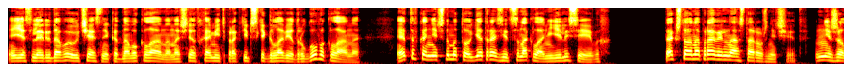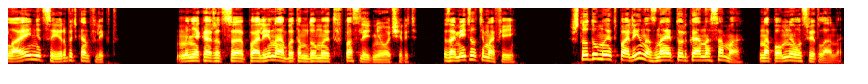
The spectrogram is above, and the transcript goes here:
Если рядовой участник одного клана начнет хамить практически главе другого клана, это в конечном итоге отразится на клане Елисеевых. Так что она правильно осторожничает, не желая инициировать конфликт». «Мне кажется, Полина об этом думает в последнюю очередь», — заметил Тимофей. «Что думает Полина, знает только она сама», — напомнила Светлана.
